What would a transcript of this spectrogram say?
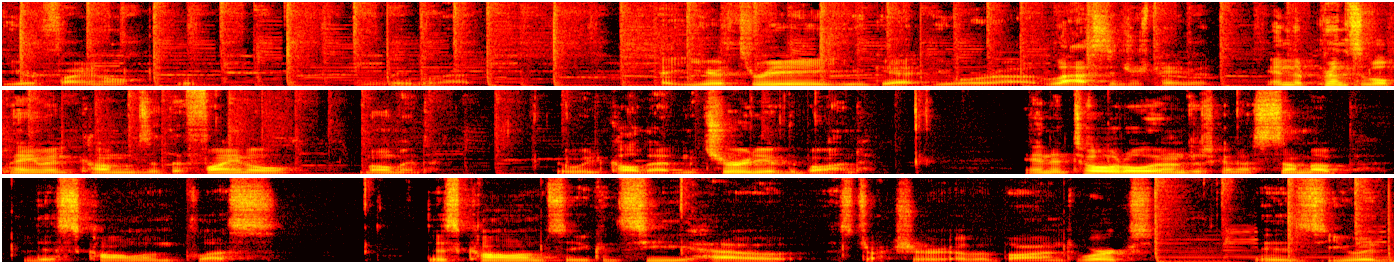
your final, label that, at year three, you get your uh, last interest payment. And the principal payment comes at the final moment. So we'd call that maturity of the bond. And in total, I'm just going to sum up this column plus this column so you can see how the structure of a bond works is you would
